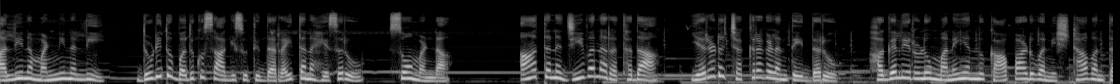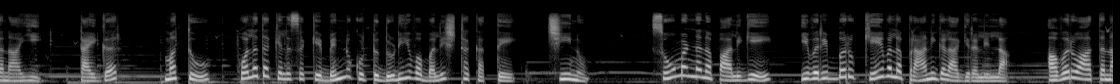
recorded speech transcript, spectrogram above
ಅಲ್ಲಿನ ಮಣ್ಣಿನಲ್ಲಿ ದುಡಿದು ಬದುಕು ಸಾಗಿಸುತ್ತಿದ್ದ ರೈತನ ಹೆಸರು ಸೋಮಣ್ಣ. ಆತನ ಜೀವನ ರಥದ ಎರಡು ಚಕ್ರಗಳಂತೆ ಇದ್ದರೂ ಹಗಲಿರುಳು ಮನೆಯನ್ನು ಕಾಪಾಡುವ ನಿಷ್ಠಾವಂತನಾಯಿ ಟೈಗರ್ ಮತ್ತು ಹೊಲದ ಕೆಲಸಕ್ಕೆ ಬೆನ್ನು ಕೊಟ್ಟು ದುಡಿಯುವ ಬಲಿಷ್ಠ ಕತ್ತೆ ಚೀನು. ಸೋಮಣ್ಣನ ಪಾಲಿಗೆ ಇವರಿಬ್ಬರು ಕೇವಲ ಪ್ರಾಣಿಗಳಾಗಿರಲಿಲ್ಲ. ಅವರು ಆತನ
